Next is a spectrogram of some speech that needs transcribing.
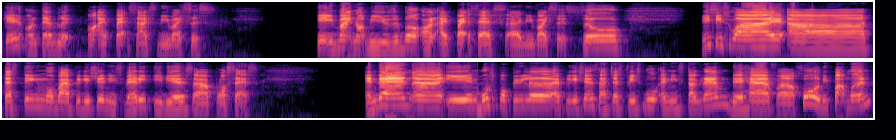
Okay, on tablet or iPad size devices. Okay, it might not be usable on iPad uh, devices. So, This is why uh, testing mobile application is very tedious uh, process. And then uh, in most popular applications such as Facebook and Instagram, they have a whole department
